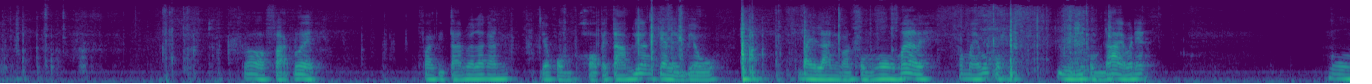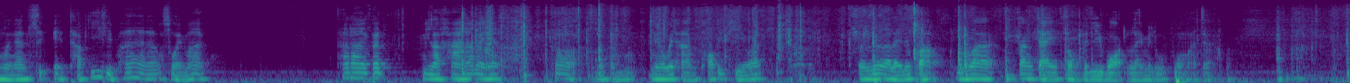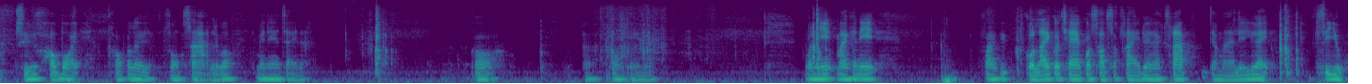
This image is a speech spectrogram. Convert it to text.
ก็ฝากด้วย ฝากติดตามด้วยแล้วกัน เดี๋ยวผมขอไปตามเรื่องแกเลนเบลไบรันก่อนผมงงมากเลยทำไมว่าผมอยู่ดีผมได้วะเนี่ย งงเหมือนกันสิบเอ็ดทับยี่สิบห้านะ สวยมาก ถ้าได้ก็มีราคานะไปเนี่ยก็เดี๋ยวผมเมลไปถามท็อปอีกทีว่า เออเรื่องอะไรหรือเปล่าหรือว่าตั้งใจส่งเป็นรีวอร์ดอะไรไม่รู้ผมอาจจะ ซื้อเขาบ่อย เขาก็เลยสงสารหรือเปล่าไม่แน่ใจนะ ก็ต้องเองวันนี้มาแค่นี้ฝากกดไลค์กดแชร์กด Subscribe ด้วยนะครับ จะมาเรื่อยๆ see you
